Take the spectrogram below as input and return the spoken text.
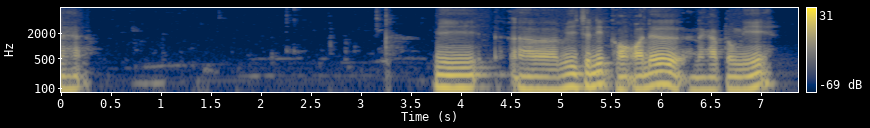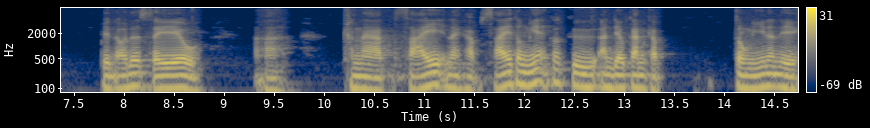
นะฮะมีมีชนิดของออเดอร์นะครับ ตรงนี้เป็นออเดอร์เซล ขนาดไซส์นะครับไซส์ตรงนี้ก็คืออันเดียวกันกับตรงนี้นั่นเอง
